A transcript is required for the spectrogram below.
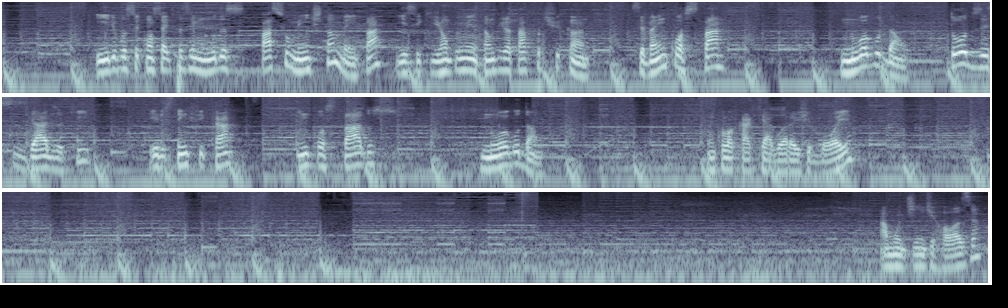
ele você consegue fazer mudas facilmente também, tá? E esse aqui já é um pimentão que já está frutificando. Você vai encostar no algodão. Todos esses galhos aqui, eles têm que ficar encostados no algodão. Vamos colocar aqui agora a jiboia. A mudinha de rosa.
